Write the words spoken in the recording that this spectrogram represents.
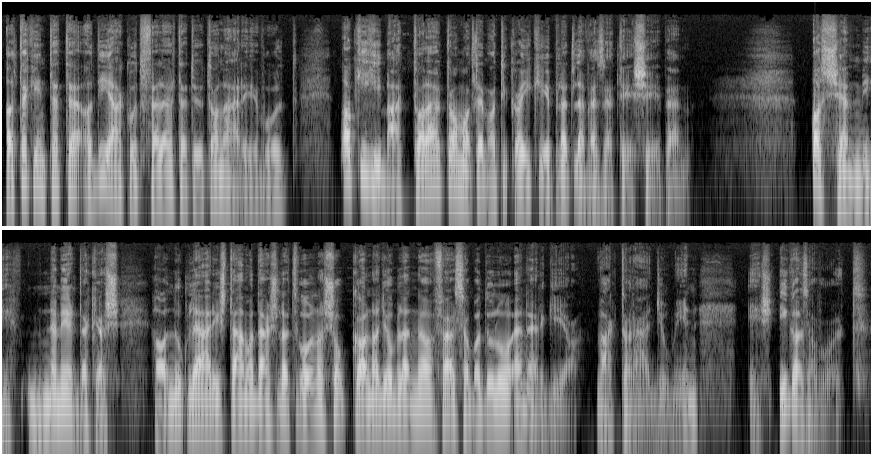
A tekintete a diákot feleltető tanáré volt, aki hibát találta a matematikai képlet levezetésében. Az semmi, nem érdekes. Ha nukleáris támadás lett volna, sokkal nagyobb lenne a felszabaduló energia, vágta rá Gyumin, és igaza volt.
